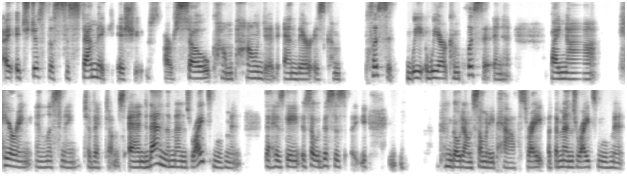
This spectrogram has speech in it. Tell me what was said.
I, it's just the systemic issues are so compounded and there is complicit we we are complicit in it by not hearing and listening to victims. And then the men's rights movement that has gained so this is uh, can go down so many paths right? But the men's rights movement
